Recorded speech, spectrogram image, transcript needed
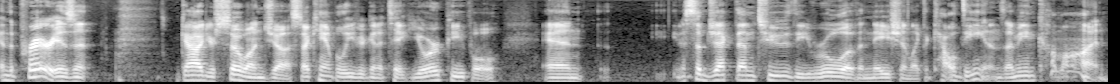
And the prayer isn't, God, you're so unjust. I can't believe you're going to take your people and you know, subject them to the rule of a nation like the Chaldeans. I mean, come on.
